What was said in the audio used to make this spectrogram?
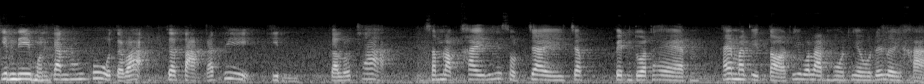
กินดีเหมือนกันทั้งคู่ แต่ว่าจะต่างกันที่กลิ่นกับรสชาติสำหรับใครที่สนใจจะเป็นตัวแทนให้มาติดต่อที่วรันโฮเทลได้เลยค่ะ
